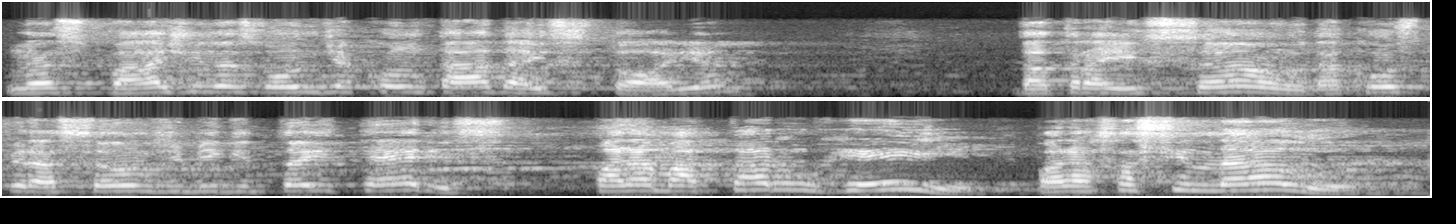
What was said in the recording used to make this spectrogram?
nas páginas onde é contada a história da traição, da conspiração de Bigtã e Teres para matar o rei, para assassiná-lo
